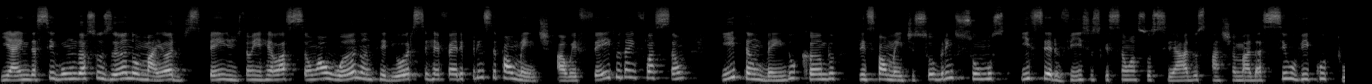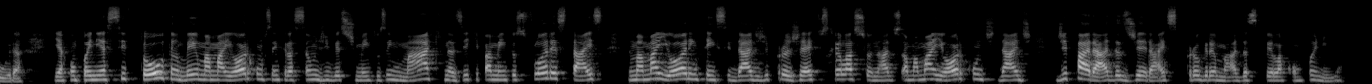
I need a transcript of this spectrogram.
E ainda segundo a Suzano, o maior dispêndio então, em relação ao ano anterior se refere principalmente ao efeito da inflação e também do câmbio, principalmente sobre insumos e serviços que são associados à chamada silvicultura. E a companhia citou também uma maior concentração de investimentos em máquinas e equipamentos florestais, numa maior intensidade de projetos relacionados a uma maior quantidade de paradas gerais programadas pela companhia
